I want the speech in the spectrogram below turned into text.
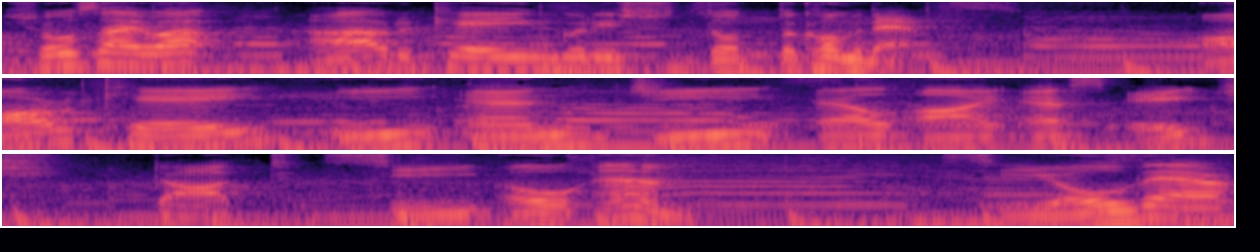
詳細は rkenglish.com で rkenglish.com See you all there!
